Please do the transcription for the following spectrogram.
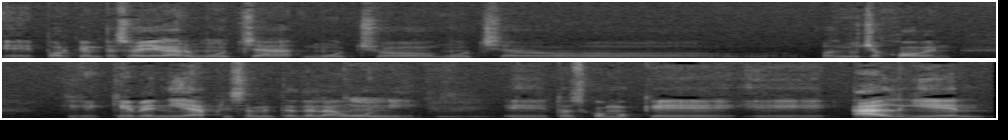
eh, porque empezó a llegar mucha, mucho, mucho, pues mucho joven que, que venía precisamente de la uni. Eh, entonces, como que eh, alguien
